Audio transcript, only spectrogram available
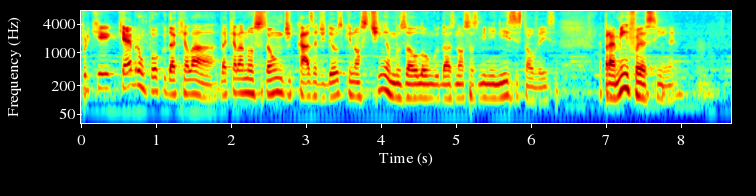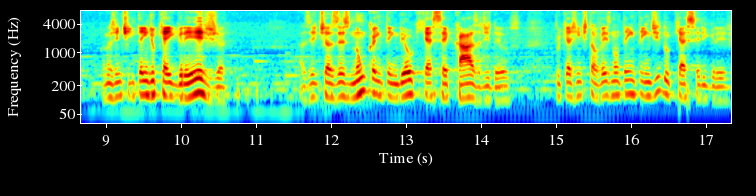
porque quebra um pouco daquela, daquela noção de casa de Deus que nós tínhamos ao longo das nossas meninices, talvez. Para mim foi assim, né? Quando a gente entende o que é igreja, a gente às vezes nunca entendeu o que é ser casa de Deus, porque a gente talvez não tenha entendido o que é ser igreja.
